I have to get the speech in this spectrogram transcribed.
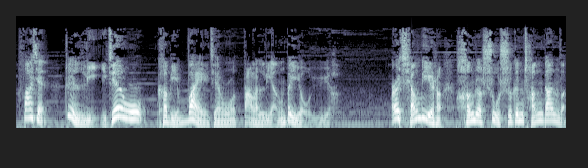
发现这里间屋可比外间屋大了两倍有余啊！而墙壁上横着数十根长杆子，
